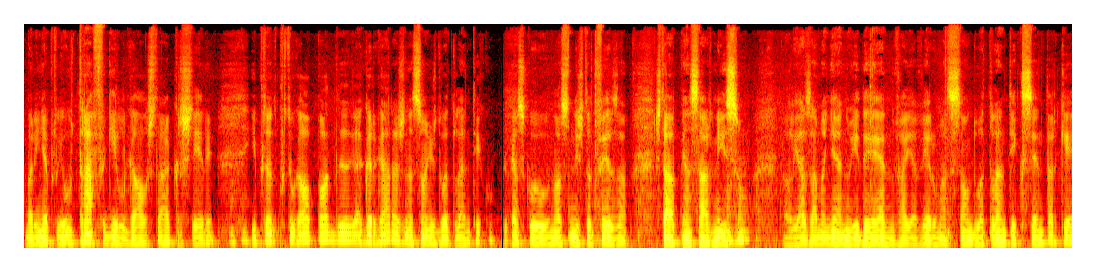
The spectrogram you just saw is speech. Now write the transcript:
Marinha Portuguesa, o tráfego ilegal está a crescer uhum. e, portanto, Portugal pode agregar as nações do Atlântico. Eu penso que o nosso Ministro da Defesa está a pensar nisso. Uhum. Aliás, amanhã no IDN vai haver uma sessão do Atlantic Center que é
